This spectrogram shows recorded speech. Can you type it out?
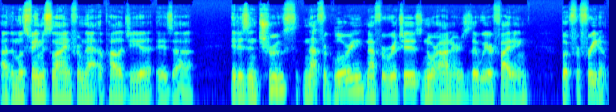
Uh, the most famous line from that apologia is, uh, "It is in truth not for glory, not for riches, nor honors that we are fighting, but for freedom,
